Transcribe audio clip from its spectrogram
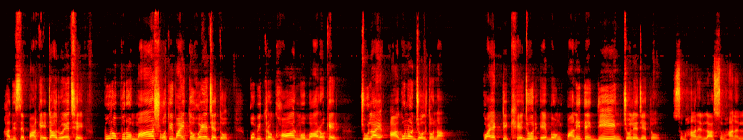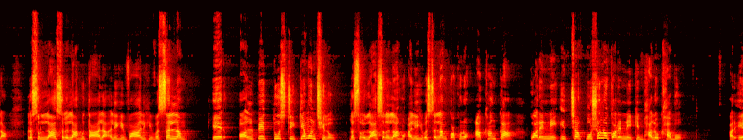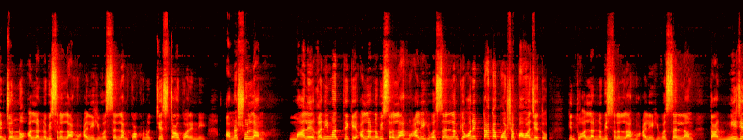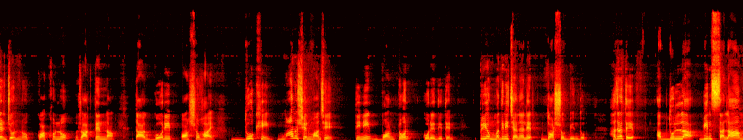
হাদিসে পাকে এটাও রয়েছে, পুরো পুরো মাস অতিবাহিত হয়ে যেত। পবিত্র ঘর মোবারকের চুলায় আগুনও জ্বলতো না। কয়েকটি খেজুর এবং পানিতে দিন চলে যেত। সুবহান আল্লাহ সুবহান আল্লাহ রসুল্লাহ সাল্লাহ তালা আলিহি ওয়ালিহি ওয়াসাল্লাম এর অল্পে তুষ্টি কেমন ছিল? রসুল্লাহ সাল্লাহ আলিহি ওয়াসাল্লাম কখনো আকাঙ্ক্ষা করেননি, ইচ্ছা পোষণও করেননি কি ভালো খাব? আর এর জন্য আল্লাহ নবী সাল্লাহ আলিহি ওয়াসাল্লাম কখনো চেষ্টাও করেননি। আমরা শুনলাম মালে গনিমাত থেকে আল্লাহ নবী সাল্লাহ আলিহি ওয়াসাল্লামকে অনেক টাকা পয়সা পাওয়া যেত, কিন্তু আল্লাহ নবী সাল্লাহ আলিহি ওয়াসাল্লাম তা নিজের জন্য কখনো রাখতেন না। তা গরিব, অসহায়, দুঃখী মানুষের মাঝে তিনি বন্টন করে দিতেন। প্রিয় মদিনী চ্যানেলের দর্শকবৃন্দ হজরতে আবদুল্লাহ বিন সালাম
